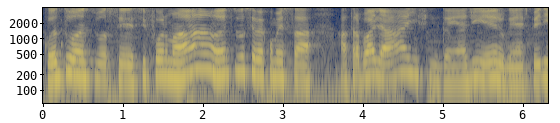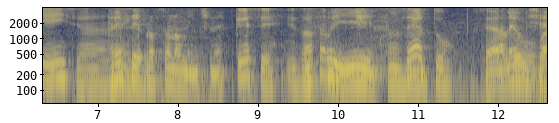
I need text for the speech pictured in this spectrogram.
quanto antes você se formar, antes você vai começar a trabalhar, enfim, ganhar dinheiro, ganhar experiência. né? Crescer Enfim, profissionalmente, né? Crescer, exatamente. Isso aí. Certo? Certo. Valeu, Michele.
